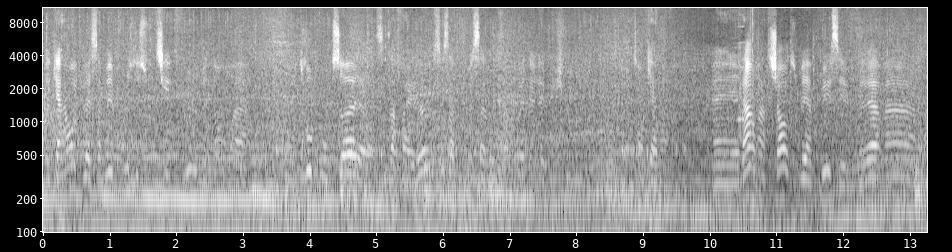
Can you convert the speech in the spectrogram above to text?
Le canon, il devait servir plus de soutien de feu, mettons, à troupe au sol, à ces affaires-là. Ça, ça pouvait servir, ça pouvait être un appui son canon. Mais l'arme anti-char du BMP, c'est vraiment...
